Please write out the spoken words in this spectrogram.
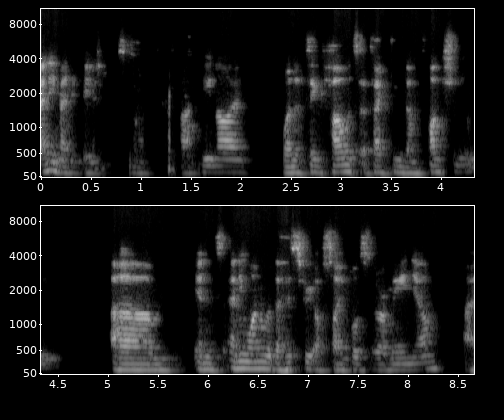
any medication. You know, want to think how it's affecting them functionally. Um, and anyone with a history of cyclosporamania, I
